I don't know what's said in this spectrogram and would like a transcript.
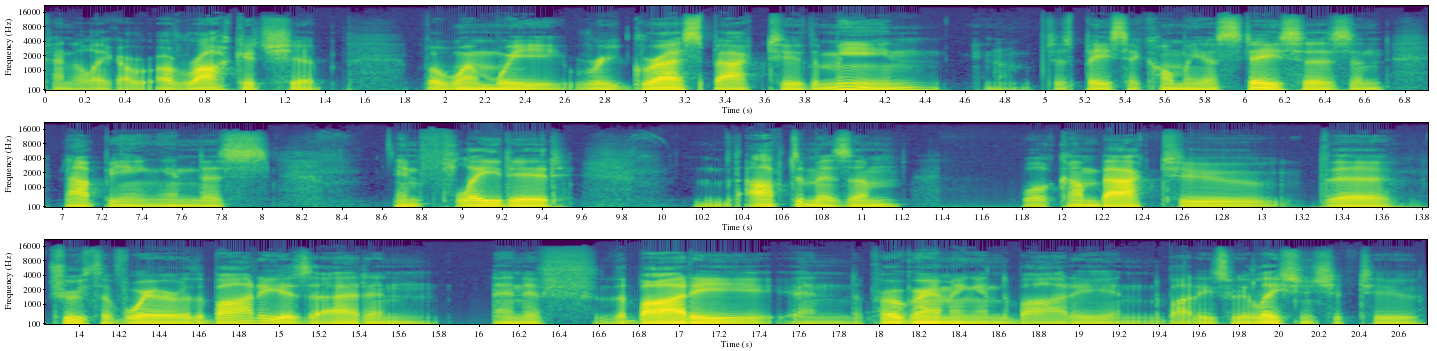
kind of like a, a rocket ship but when we regress back to the mean, you know, just basic homeostasis and not being in this inflated optimism, we'll come back to the truth of where the body is at. And and if the body and the programming in the body and the body's relationship to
